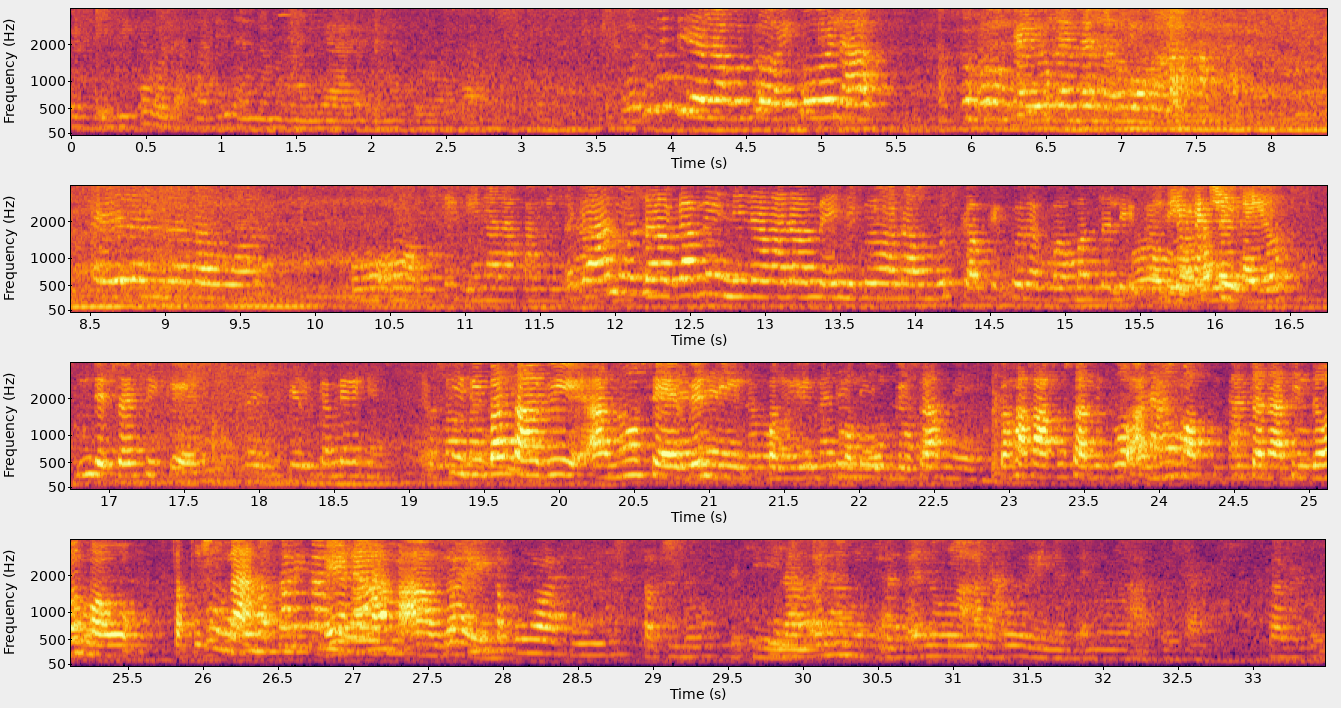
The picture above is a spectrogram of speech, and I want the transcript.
Pero sa Ibita, wala pa din ano mangyayari na tulad. O, di ba dinala ko to? Ikaw wala. Kayo lang dalawa. Kayo lang dalawa. Oo, buti dinala kami. Sa kami, hindi na nga namin, hindi ko nga naubos kape ko, nagmamadali kami. Kanya kayo? Hindi, tricycle. Tricycle kami. Kasi di ba sabi, ano, 7, di pag mag-uumpisa. Kakakako sabi ko, ano, mapupunta natin doon, mau, tapos na. Kaya kailangan maaga eh. Kita ko nga. Ako eh, nag ano nga ako sa Sabi ko.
